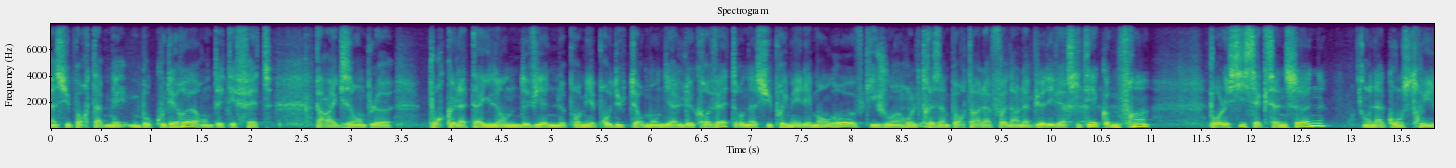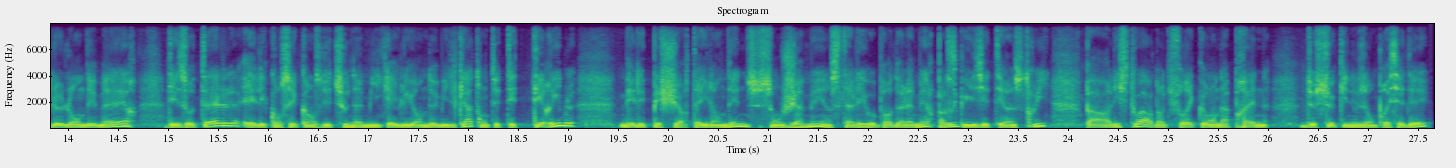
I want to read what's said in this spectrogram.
insupportable. Mais beaucoup d'erreurs ont été faites. Par exemple, pour que la Thaïlande devienne le premier producteur mondial de crevettes, on a supprimé les mangroves qui jouent un rôle très important à la fois dans la biodiversité comme frein. Pour le Sisek Sanson, on a construit le long des mers des hôtels et les conséquences du tsunami qui a eu lieu en 2004 ont été terribles, mais les pêcheurs thaïlandais ne se sont jamais installés au bord de la mer parce qu'ils étaient instruits par l'histoire. Donc il faudrait qu'on apprenne de ceux qui nous ont précédés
